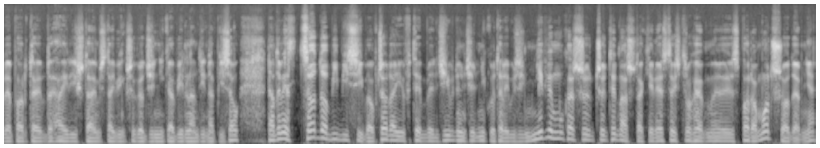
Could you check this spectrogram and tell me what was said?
reporter The Irish Times, największego dziennika w Irlandii, napisał. Natomiast co do BBC, bo wczoraj w tym dziwnym dzienniku telewizyjnym nie wiem, Łukasz, czy ty masz takie, jesteś trochę sporo młodszy ode mnie.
